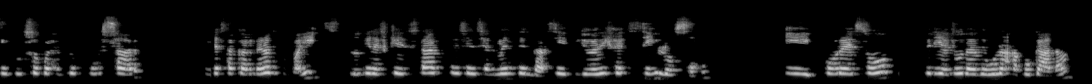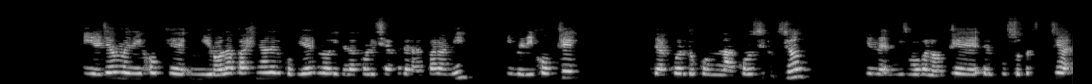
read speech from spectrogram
incluso, por ejemplo, cursar esta carrera en tu país. No tienes que estar presencialmente en Brasil. Y yo le dije, sí, lo sé. Y por eso pedí ayuda de una abogada. Y ella me dijo que miró la página del gobierno y de la Policía Federal para mí y me dijo que, de acuerdo con la Constitución, tiene el mismo valor que el curso presencial.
